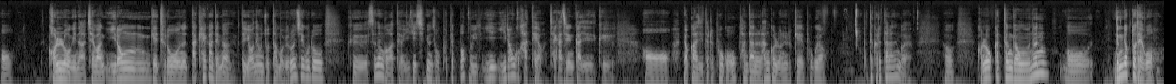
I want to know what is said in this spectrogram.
뭐 걸록이나 제왕 이런 게 들어오는 딱 해가 되면 그때 연애운 좋다 뭐 이런 식으로 그 쓰는 것 같아요. 이게 12운성 포태법 뭐 이, 이- 이런 것 같아요. 제가 지금까지 그 어, 몇 가지들을 보고 판단을 한 걸로는 이렇게 보고요. 아무튼 그렇다라는 거예요. 어, 걸록 같은 경우는 뭐 능력도 되고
